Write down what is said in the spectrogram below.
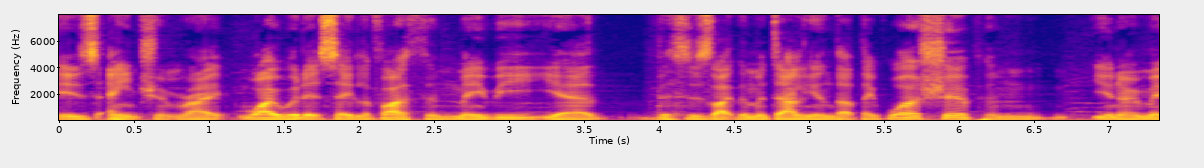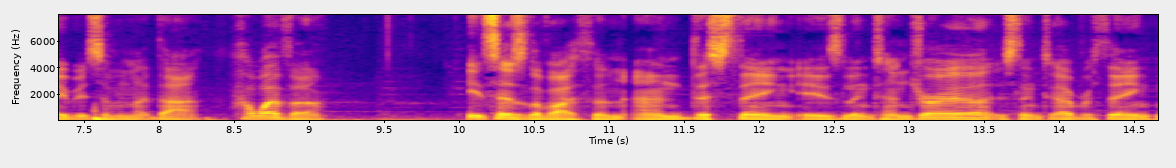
is ancient, right? Why would it say Leviathan? Maybe, yeah, this is like the medallion that they worship, and, you know, maybe it's something like that. However, it says Leviathan, and this thing is linked to Andrea, it's linked to everything,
